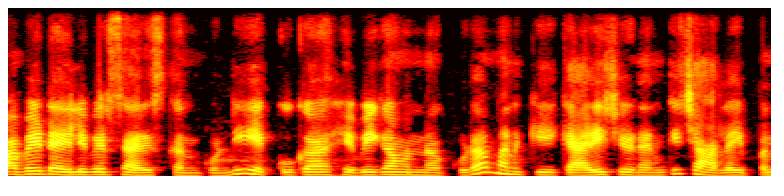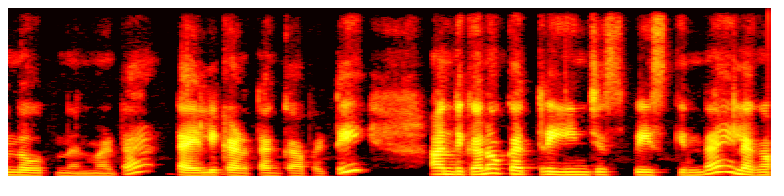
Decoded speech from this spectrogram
అవే డైలీ వేర్ శారీస్ కనుకోండి ఎక్కువగా హెవీగా ఉన్నా కూడా మనకి క్యారీ చేయడానికి చాలా ఇబ్బంది అవుతుంది అనమాట డైలీ కడతాం కాబట్టి. అందుకని ఒక త్రీ ఇంచెస్ పీస్ కింద ఇలాగ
